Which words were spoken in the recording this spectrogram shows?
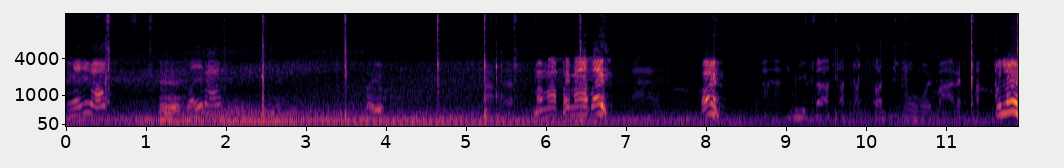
ยังไงพี่บ่าวเออไหวเปล่าไปอยู่มามาไปมาไปไปนี่ก็ตอนที่โอ้ยมาเลยไปเลย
